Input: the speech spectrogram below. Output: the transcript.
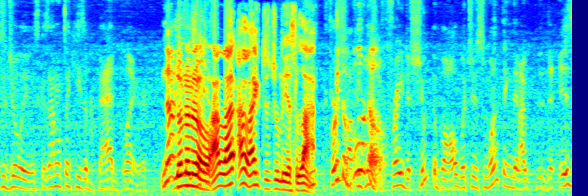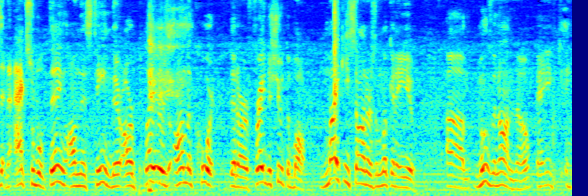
DeJulius because I don't think he's a bad player. No, No, no, no, no. I like I like Julius a lot. He- first He's a off, he's not afraid to shoot the ball, which is one thing that I that is an actual thing on this team. There are players on the court that are afraid to shoot the ball. Mikey Saunders, I'm looking at you. Um, moving on though, and, and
